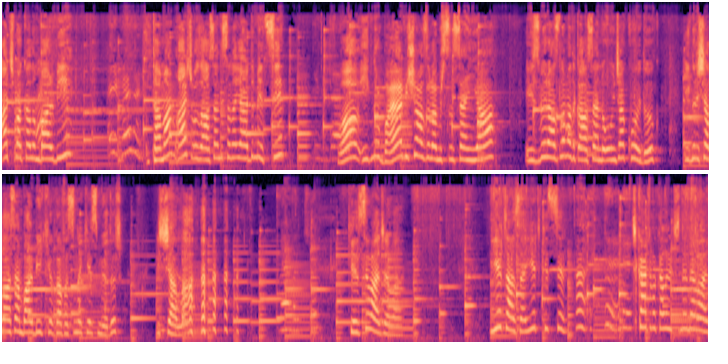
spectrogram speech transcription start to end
Aç bakalım Barbie'yi. Tamam aç. O zaman Ahsen de sana yardım etsin. Wow İlknur bayağı bir şey hazırlamışsın sen ya. E biz böyle hazırlamadık Ahsen'le oyuncak koyduk. İlknur inşallah sen Barbie kafasında kesmiyordur. İnşallah. Kesti mi acaba? Yırt Ahsen yırt gitsin. Heh. Çıkart bakalım içinde ne var.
